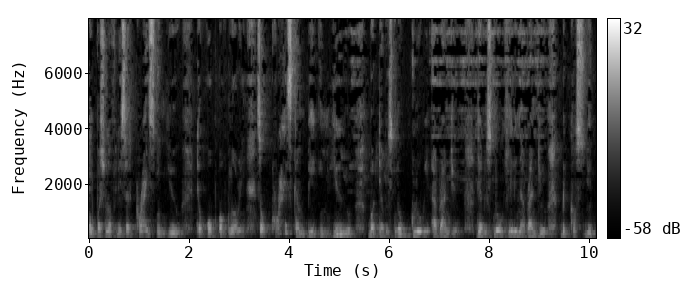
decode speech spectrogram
a portion of it said, Christ in you, the hope of glory. So Christ can be in you, but there is no glory around you. There is no healing around you because you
